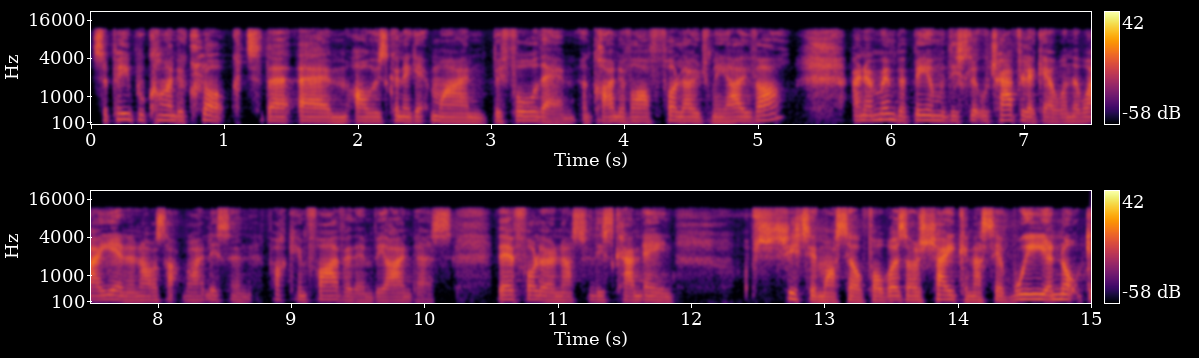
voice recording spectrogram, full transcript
So people kind of clocked that um, I was going to get mine before them, and kind of half followed me over. And I remember being with this little traveller girl on the way in, and I was like, right, listen, fucking five of them behind us, they're following us for this canteen. Shitting myself. I was, I was shaking. I said, we are not,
